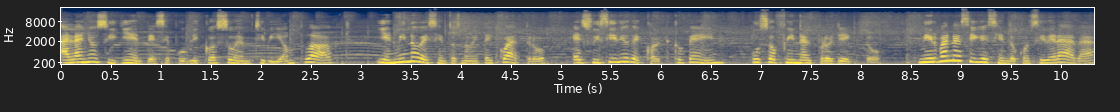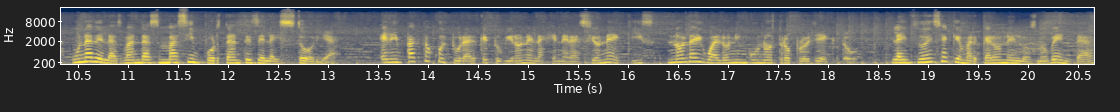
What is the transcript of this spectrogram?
Al año siguiente se publicó su MTV Unplugged y en 1994 el suicidio de Kurt Cobain puso fin al proyecto. Nirvana sigue siendo considerada una de las bandas más importantes de la historia. El impacto cultural que tuvieron en la generación X no la igualó ningún otro proyecto. La influencia que marcaron en los 90s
